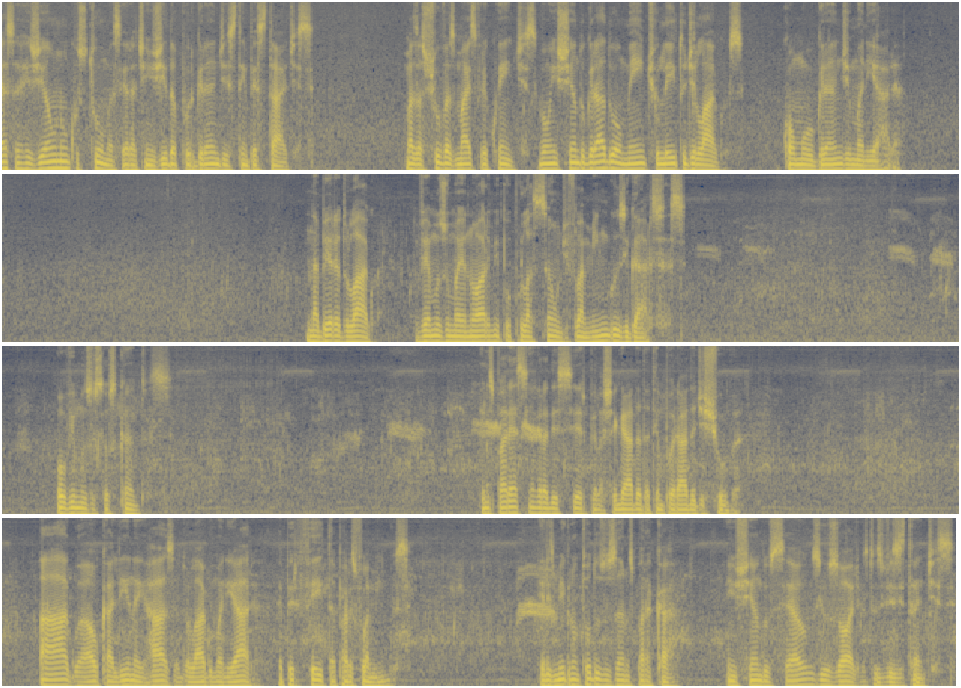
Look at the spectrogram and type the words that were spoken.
Essa região não costuma ser atingida por grandes tempestades. Mas as chuvas mais frequentes vão enchendo gradualmente o leito de lagos, como o Grande Maniara. Na beira do lago, vemos uma enorme população de flamingos e garças. Ouvimos os seus cantos Eles parecem agradecer pela chegada da temporada de chuva. A água alcalina e rasa do Lago Maniara é perfeita para os flamingos. Eles migram todos os anos para cá, enchendo os céus e os olhos dos visitantes.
